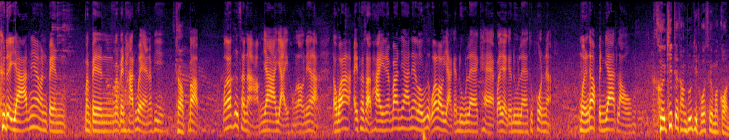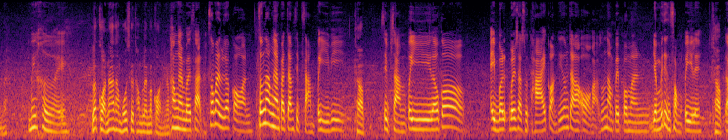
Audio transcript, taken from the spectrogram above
คือ The Yard เนี่ยมันเป็นมันเป็นมันเป็นฮาร์ดแวร์นะพี่ ครับ แบบ มันก็คือสนามหญ้าใหญ่ของเราเนี่ยแหละแต่ว่าไอ้ภาษาไทยเนี่ยบ้านญาติเนี่ยเรารู้สึกว่าเราอยากจะดูแลแขกเราอยากจะดูแลทุกคนน่ะเหมือนกับเป็นญาติเรา เคยคิดจะทำธุรกิจโฮสเทลมาก่อนไหมไม่เคยแล้วก่อนหน้าทำโฮสเทลทำอะไรมาก่อนครับทำงานบริษัทส้มเป็นวิศวกรส้มทำงานประจำ13 ปีพี่ ครับ 13 ปีแล้วก็ไอ้บริบริษัทสุดท้ายก่อนที่ส้มจะลาออกอะส้มทำไปประมาณยังไม่ถึง 2 ปีเลย ครับ แต่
